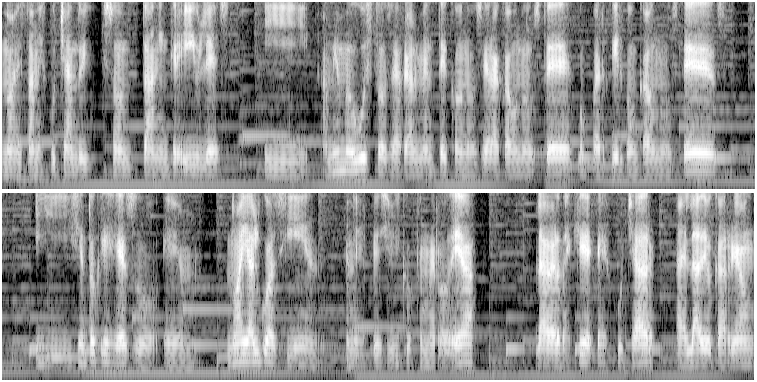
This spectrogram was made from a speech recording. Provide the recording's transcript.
nos están escuchando y son tan increíbles. Y a mí me gusta, o sea, realmente conocer a cada uno de ustedes, compartir con cada uno de ustedes. Y siento que es eso. Em, no hay algo así en, en específico que me rodea. La verdad es que escuchar a Eladio Carrión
